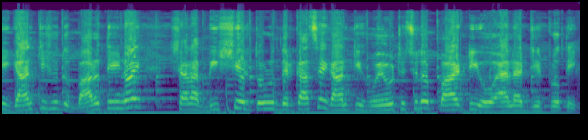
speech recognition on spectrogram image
এই গানটি শুধু ভারতেই নয় সারা বিশ্বের তরুণদের কাছে গানটি হয়ে উঠেছিল পার্টি ও এনার্জির প্রতীক।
